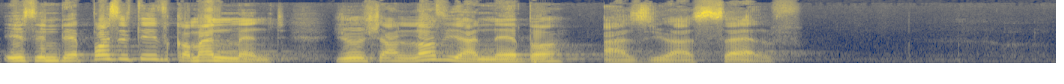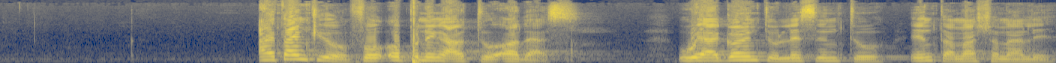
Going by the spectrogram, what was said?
is in the positive commandment you shall love your neighbor as yourself. I thank you for opening out to others. We are going to listen to internationally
